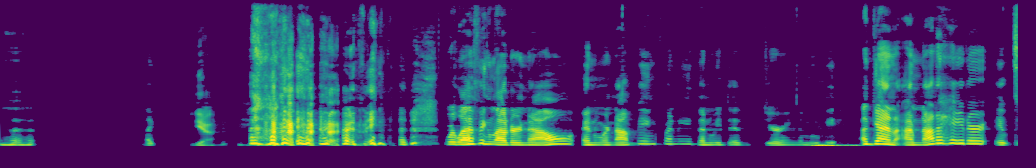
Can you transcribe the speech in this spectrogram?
yeah. I think that we're laughing louder now and we're not being funny than we did during the movie. Again, I'm not a hater. It's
